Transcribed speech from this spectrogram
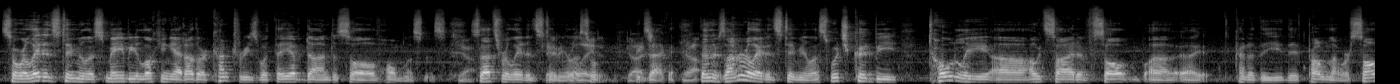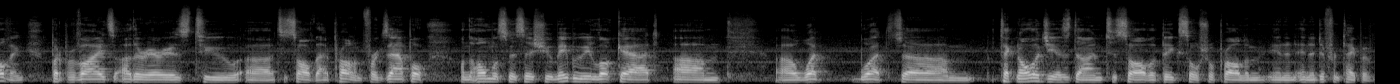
So related stimulus may be looking at other countries what they have done to solve homelessness. Yeah. So that's related stimulus. Related. Gotcha. Exactly. Yeah. Then there's unrelated stimulus, which could be totally uh, outside of sol- uh, uh, kind of the, the problem that we're solving, but it provides other areas to uh, to solve that problem. For example, on the homelessness issue, maybe we look at um, uh, what what um, technology has done to solve a big social problem in, an, in a different type of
